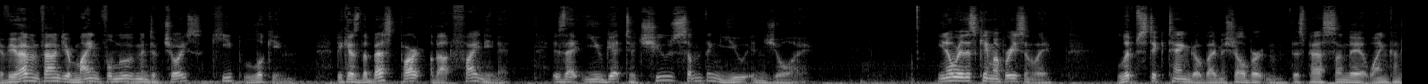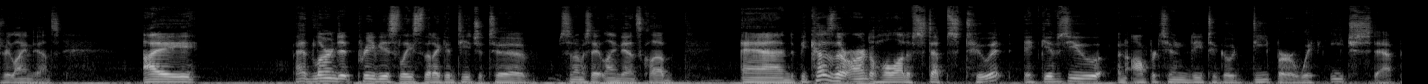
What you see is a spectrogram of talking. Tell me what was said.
If you haven't found your mindful movement of choice, keep looking. Because the best part about finding it is that you get to choose something you enjoy. You know where this came up recently? Lipstick Tango by Michelle Burton this past Sunday at Wine Country Line Dance. I had learned it previously so that I could teach it to Sonoma State Line Dance Club. And because there aren't a whole lot of steps to it, it gives you an opportunity to go deeper with each step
